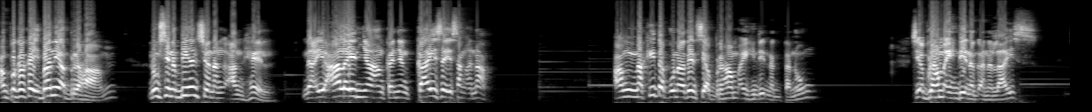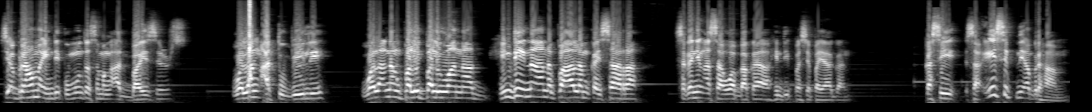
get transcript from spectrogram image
Ang pagkakaiba ni Abraham, nung sinabihan siya ng anghel na ialay niya ang kanyang kaisa isang anak, ang nakita po natin si Abraham ay hindi nagtanong. Si Abraham ay hindi nag-analyze. Si Abraham ay hindi pumunta sa mga advisors. Walang atubili. wala nang palipaliwanag, hindi na nagpaalam kay Sarah sa kanyang asawa, baka hindi pa siya payagan. Kasi sa isip ni Abraham,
